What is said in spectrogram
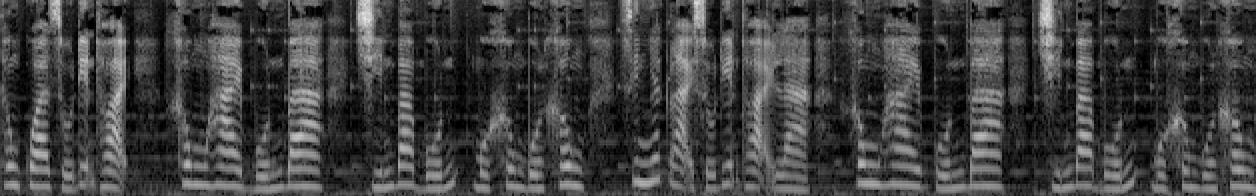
thông qua số điện thoại 0243 934 1040. Xin nhắc lại số điện thoại là 0243 934 1040.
